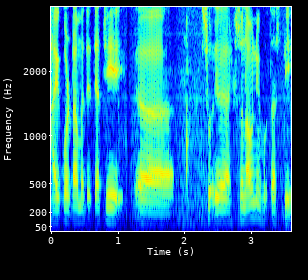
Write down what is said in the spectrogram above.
हायकोर्टामध्ये त्याची सु सुनावणी होत असते.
